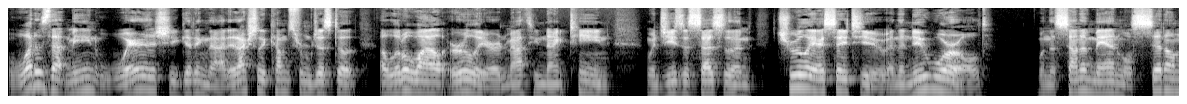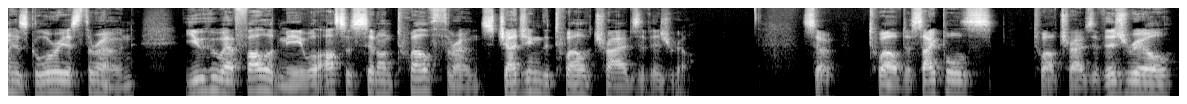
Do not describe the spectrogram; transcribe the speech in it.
what does that mean? Where is she getting that? It actually comes from just a, a little while earlier in Matthew 19 when Jesus says to them, Truly I say to you, in the new world, when the Son of Man will sit on his glorious throne, you who have followed me will also sit on 12 thrones, judging the 12 tribes of Israel. So, 12 disciples, 12 tribes of Israel.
